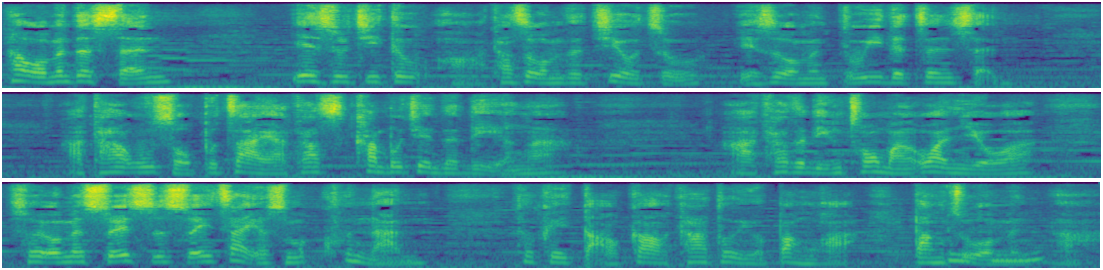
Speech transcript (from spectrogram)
那我们的神，耶稣基督啊，他是我们的救主，也是我们独一的真神啊，他无所不在啊，他是看不见的灵啊。啊，他的灵充满万有啊，所以我们随时随在有什么困难，都可以祷告，他都有办法帮助我们啊。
